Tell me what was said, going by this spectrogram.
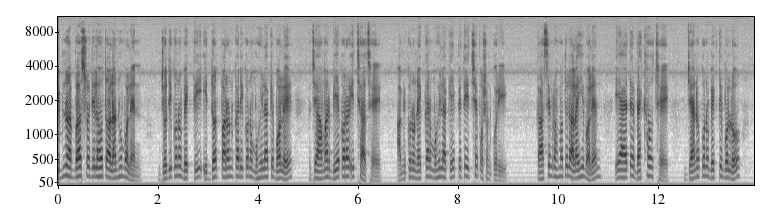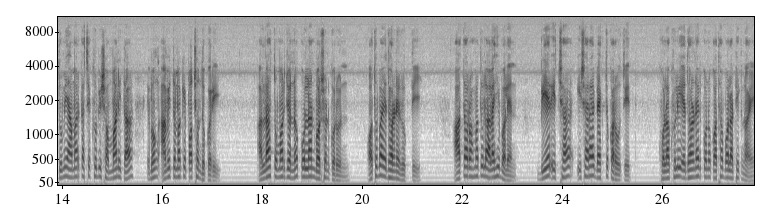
ইবনু আব্বাস রদিল্লাহ তাল্লাহ্ন বলেন, যদি কোনো ব্যক্তি ইদ্যত পালনকারী কোনো মহিলাকে বলে যে আমার বিয়ে করার ইচ্ছা আছে, আমি কোনো নেককার মহিলাকে পেতে ইচ্ছে পোষণ করি। কাসিম রহমতুল্লা আলাহি বলেন, এ আয়তের ব্যাখ্যা হচ্ছে, যেন কোনো ব্যক্তি বলল, তুমি আমার কাছে খুবই সম্মানিতা এবং আমি তোমাকে পছন্দ করি। আল্লাহ তোমার জন্য কল্যাণ বর্ষণ করুন। অথবা এ ধরনের উক্তি। আতা রহমতুল্লা আলাহি বলেন, বিয়ের ইচ্ছা ইশারায় ব্যক্ত করা উচিত। খোলাখুলি এ ধরনের কোনো কথা বলা ঠিক নয়।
